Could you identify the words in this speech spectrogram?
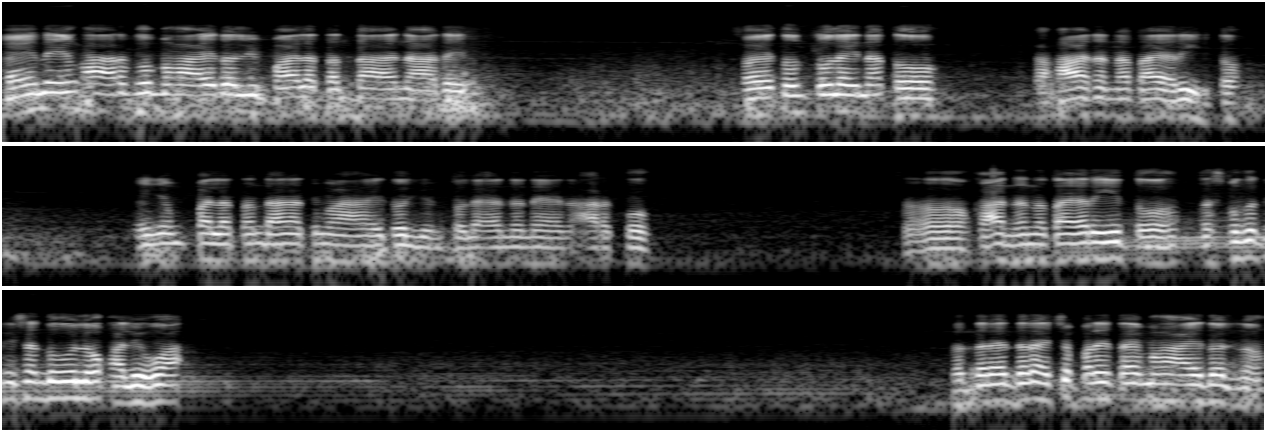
Ayun na yung Argo mga idol, yung palatandaan natin. So itong tulay na to, kakanan na tayo rito. Yan yung palatandaan natin mga idol, yung tulay ano na yan, Arco. So kanan na tayo rito, tapos pagdating sa dulo, kaliwa. So dire-diretso pa rin tayo mga idol, no?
